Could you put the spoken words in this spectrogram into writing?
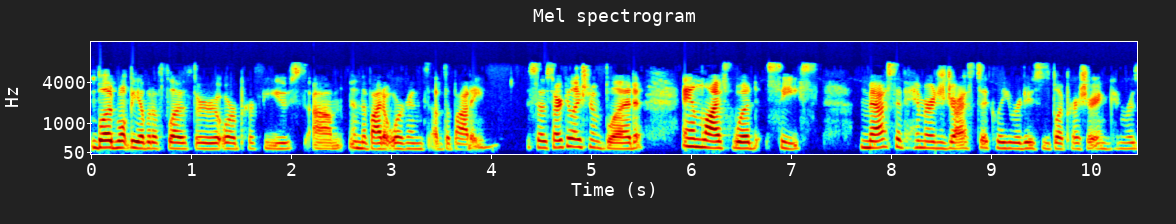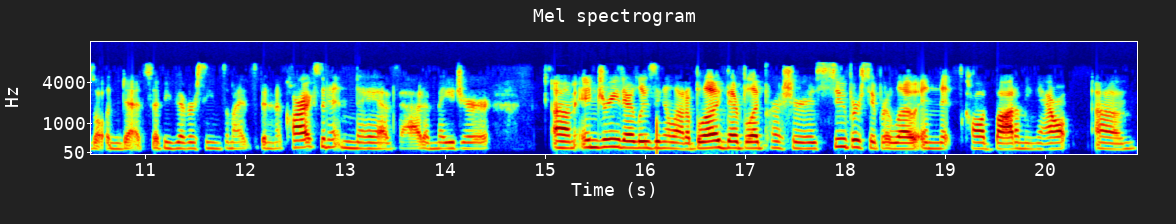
blood won't be able to flow through or perfuse um, in the vital organs of the body. So circulation of blood and life would cease. Massive hemorrhage drastically reduces blood pressure and can result in death. So if you've ever seen somebody that's been in a car accident and they have had a major um, injury, they're losing a lot of blood. Their blood pressure is super, super low, and it's called bottoming out. Um,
